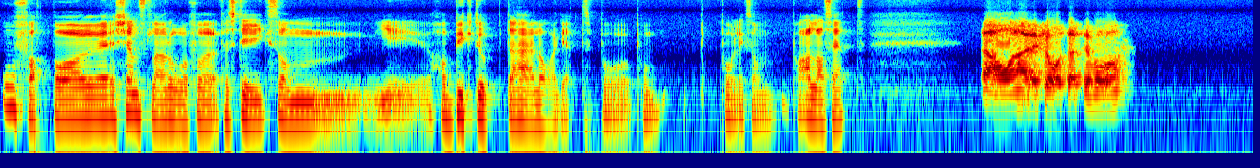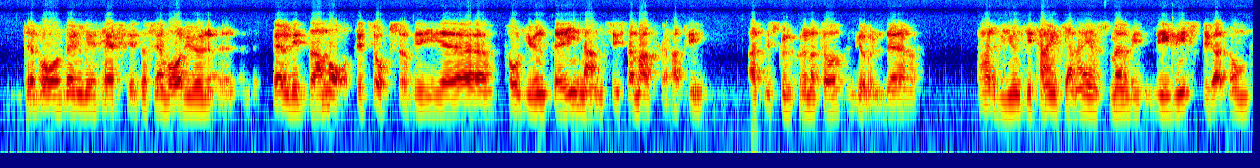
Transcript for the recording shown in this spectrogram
ofattbar känsla då för, för Stig som eh, har byggt upp det här laget på, på, på, liksom, på alla sätt. Ja, det är klart att det var, det var väldigt häftigt och sen var det ju väldigt dramatiskt också. Vi eh, trodde ju inte innan sista matchen att vi, att vi skulle kunna ta guld. Det hade vi ju inte i tankarna ens, men vi, vi visste ju att om,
